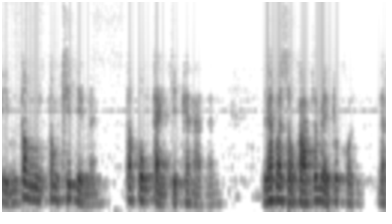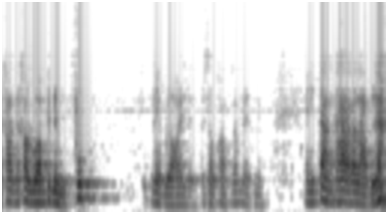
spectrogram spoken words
ติมันต้องต้องคิดอย่างนั้น ต้องปรุงแต่งจิตขนาดนั้น แล้วประสบความสำเร็จทุกคนแล้วเข้าเข้ารวมเป็นหนึ่งฟุบเรียบร้อยเลย ประสบความสำเร็จหนึ่งอันนี้ตั้งท่าก็หลับแล้ว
